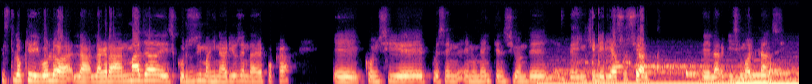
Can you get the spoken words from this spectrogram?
es lo que digo, la, la, gran malla de discursos imaginarios en la época eh, coincide pues en, en, una intención de, de ingeniería social de larguísimo alcance.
